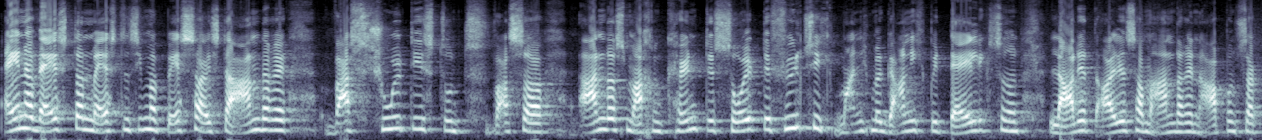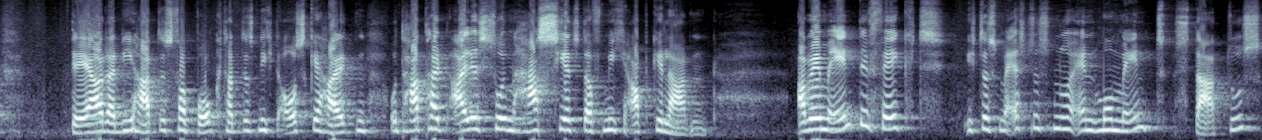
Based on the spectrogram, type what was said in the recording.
Einer weiß dann meistens immer besser als der andere, was schuld ist und was er anders machen könnte, sollte, fühlt sich manchmal gar nicht beteiligt, sondern ladet alles am anderen ab und sagt, der oder die hat es verbockt, hat es nicht ausgehalten und hat halt alles so im Hass jetzt auf mich abgeladen. Aber im Endeffekt ist das meistens nur ein Momentstatus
